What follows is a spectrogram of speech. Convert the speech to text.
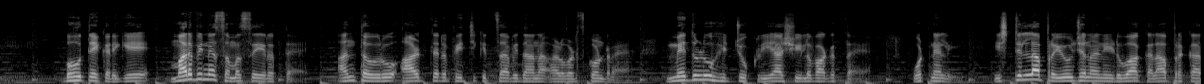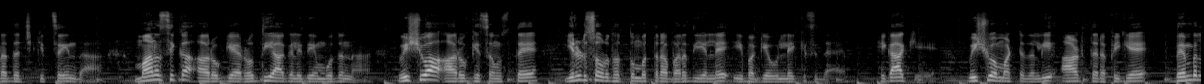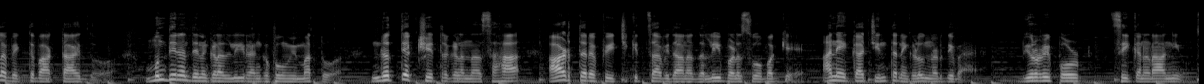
ಬಹುತೇಕರಿಗೆ ಮರವಿನ ಸಮಸ್ಯೆ ಇರುತ್ತೆ. ಅಂಥವರು ಆರ್ಟ್ ಥೆರಪಿ ಚಿಕಿತ್ಸಾ ವಿಧಾನ ಅಳವಡಿಸ್ಕೊಂಡ್ರೆ ಮೆದುಳು ಹೆಚ್ಚು ಕ್ರಿಯಾಶೀಲವಾಗುತ್ತೆ. ಒಟ್ನಲ್ಲಿ ಇಷ್ಟೆಲ್ಲ ಪ್ರಯೋಜನ ನೀಡುವ ಕಲಾ ಪ್ರಕಾರದ ಚಿಕಿತ್ಸೆಯಿಂದ ಮಾನಸಿಕ ಆರೋಗ್ಯ ವೃದ್ಧಿಯಾಗಲಿದೆ ಎಂಬುದನ್ನು ವಿಶ್ವ ಆರೋಗ್ಯ ಸಂಸ್ಥೆ ಎರಡು ಸಾವಿರದ ಹತ್ತೊಂಬತ್ತರ ವರದಿಯಲ್ಲೇ ಈ ಬಗ್ಗೆ ಉಲ್ಲೇಖಿಸಿದೆ. ಹೀಗಾಗಿ ವಿಶ್ವ ಮಟ್ಟದಲ್ಲಿ ಆರ್ಟ್ ಥೆರಪಿಗೆ ಬೆಂಬಲ ವ್ಯಕ್ತವಾಗ್ತಾ ಇದ್ದು, ಮುಂದಿನ ದಿನಗಳಲ್ಲಿ ರಂಗಭೂಮಿ ಮತ್ತು ನೃತ್ಯ ಕ್ಷೇತ್ರಗಳನ್ನು ಸಹ ಆರ್ಟ್ ಥೆರಪಿ ಚಿಕಿತ್ಸಾ ವಿಧಾನದಲ್ಲಿ ಬಳಸುವ ಬಗ್ಗೆ ಅನೇಕ ಚಿಂತನೆಗಳು ನಡೆದಿವೆ. Bureau report C Kannada news.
